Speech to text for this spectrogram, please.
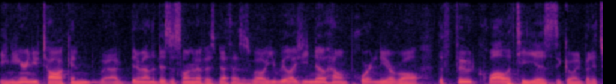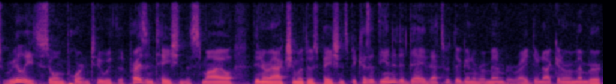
in hearing you talk, and I've been around the business long enough as Beth has as well, you realize you know how important the overall the food quality is to going, but it's really so important too with the presentation, the smile, the interaction with those patients, because at the end of the day, that's what they're going to remember, right? They're not going to remember.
